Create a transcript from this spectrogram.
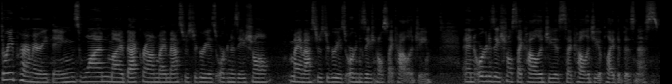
three primary things. One, my background, my master's degree is organizational. My master's degree is organizational psychology, and organizational psychology is psychology applied to business.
